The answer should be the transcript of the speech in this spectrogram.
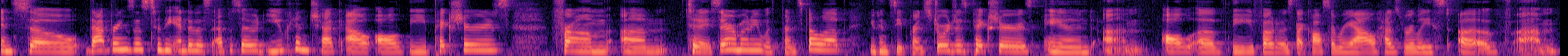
and so that brings us to the end of this episode. You can check out all the pictures from um, today's ceremony with Prince Philip. You can see Prince George's pictures and um, all of the photos that Casa Real has released of um,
